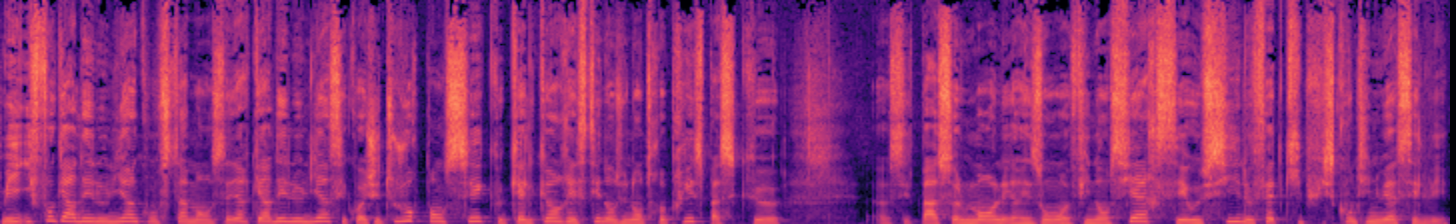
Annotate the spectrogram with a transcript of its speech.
Mais il faut garder le lien constamment. C'est-à-dire garder le lien, c'est quoi? J'ai toujours pensé que quelqu'un restait dans une entreprise parce que euh, c'est pas seulement les raisons financières, c'est aussi le fait qu'il puisse continuer à s'élever.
